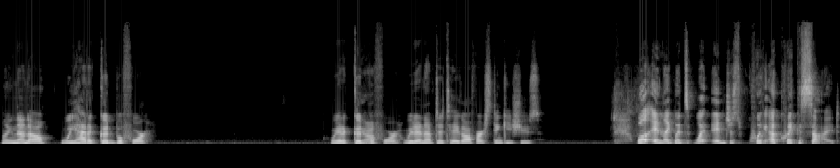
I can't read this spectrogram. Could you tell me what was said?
like no, no, we had it good before. We had it good Yeah. before. We didn't have to take off our stinky shoes. Well, and like what's what and just quick a quick aside.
